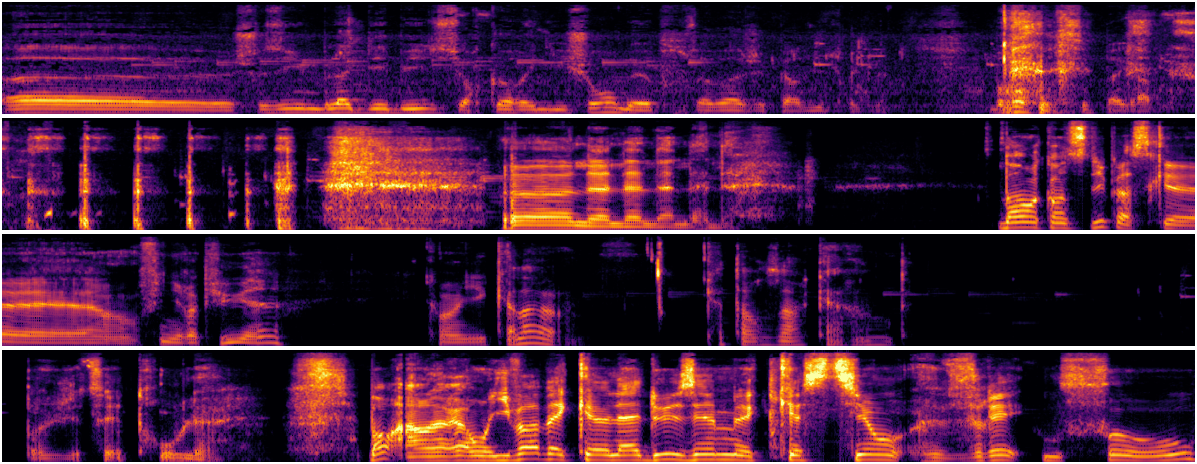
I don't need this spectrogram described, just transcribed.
Euh, je faisais une blague débile sur corps et nichon, mais pff, ça va, j'ai perdu le truc là. Bon, c'est pas grave. Oh là là là là là. Bon, on continue parce que euh, on finira plus, hein? Quand il est quelle heure? 14h40. Pas que j'étire trop, là. Bon, alors on y va avec euh, la deuxième question, vrai ou faux?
